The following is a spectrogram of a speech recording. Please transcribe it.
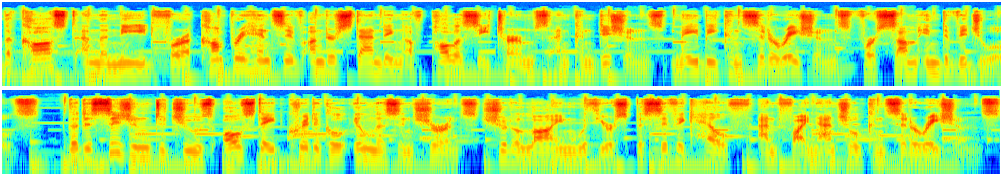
the cost and the need for a comprehensive understanding of policy terms and conditions may be considerations for some individuals. The decision to choose Allstate Critical Illness Insurance should align with your specific health and financial considerations.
